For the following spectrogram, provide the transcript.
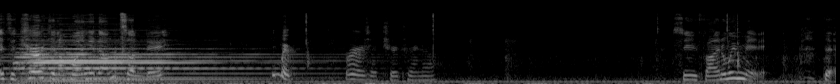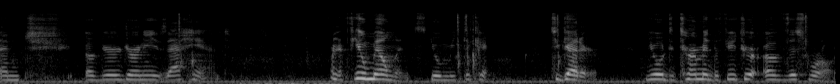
It's a church and I'm playing it on Sunday. I think my brother's at church right now. So you finally made it. The end of your journey is at hand. In a few moments, you'll meet the king. Together, you will determine the future of this world.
